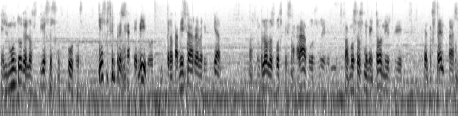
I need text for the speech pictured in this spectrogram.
el mundo de los dioses oscuros. Y eso siempre se ha temido, pero también se ha reverenciado por ejemplo, los bosques sagrados, eh, los famosos nemetones de, los celtas,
